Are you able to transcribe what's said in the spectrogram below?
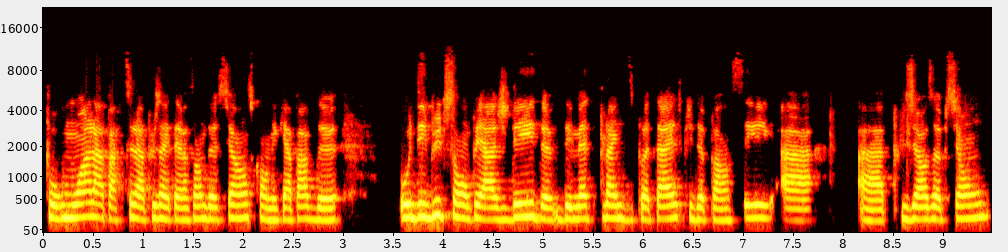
pour moi la partie la plus intéressante de science qu'on est capable de, au début de son PhD, d'émettre plein d'hypothèses puis de penser à à plusieurs options.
